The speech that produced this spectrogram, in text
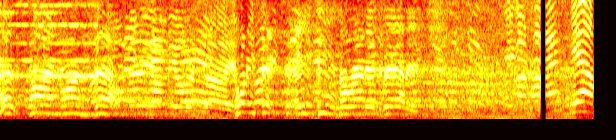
as time runs out. 26 18, the red advantage. Yeah.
